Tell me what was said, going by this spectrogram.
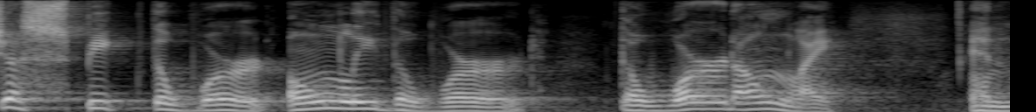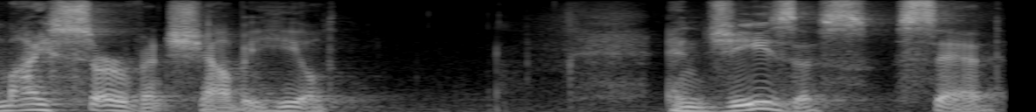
just speak the word, only the word, the word only, and my servant shall be healed. And Jesus said,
